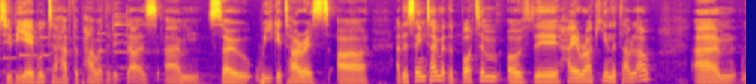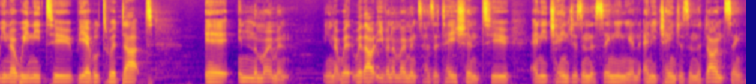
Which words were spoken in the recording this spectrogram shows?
to be able to have the power that it does. Um, so we guitarists are at the same time at the bottom of the hierarchy in the tablao. Um, you know, we need to be able to adapt i- in the moment. You know, wi- without even a moment's hesitation to any changes in the singing and any changes in the dancing.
